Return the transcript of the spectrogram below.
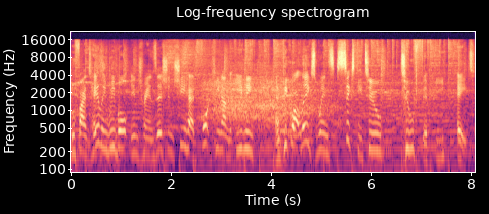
who finds Haley Wiebolt in transition. She had 14 on the evening, and Pequot Lakes wins 62 to 58.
